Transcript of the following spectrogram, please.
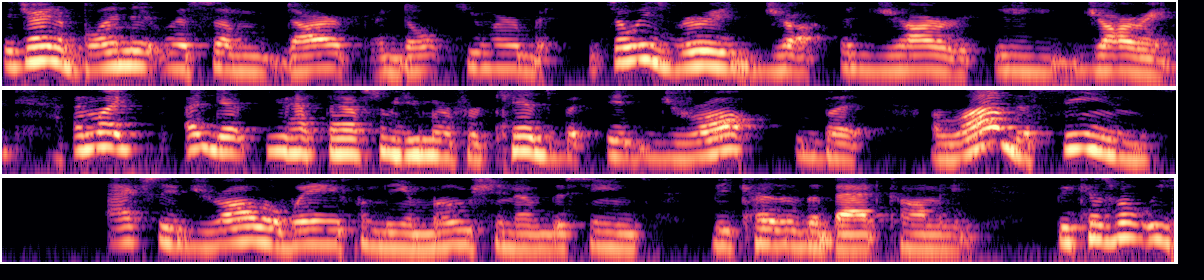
they try to blend it with some dark adult humor, but it's always very jar, jar jarring. And like I get you have to have some humor for kids, but it draw but a lot of the scenes actually draw away from the emotion of the scenes because of the bad comedy. Because what we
